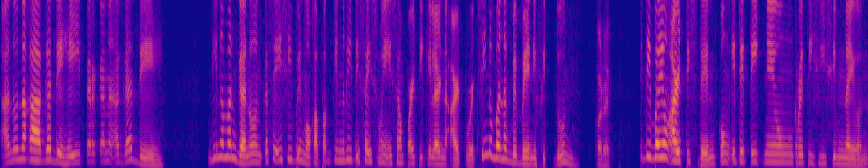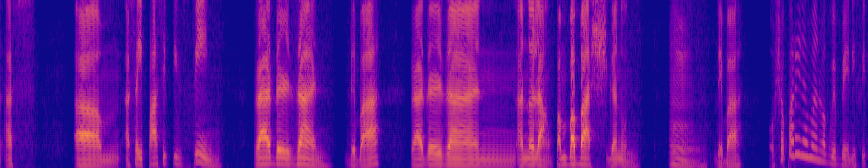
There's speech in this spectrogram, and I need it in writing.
Ano na kagad eh, hater ka na agad eh. Hindi naman ganun. Kasi isipin mo, kapag kinriticize mo yung isang particular na artwork, sino ba nagbe-benefit dun? Correct. Eh, di ba yung artist din, kung iti-take niya yung criticism na yun as, um, as a positive thing, rather than, di ba? Rather than, ano lang, pambabash, ganun. Mm. 'di ba? O siya pa rin naman magbe-benefit.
